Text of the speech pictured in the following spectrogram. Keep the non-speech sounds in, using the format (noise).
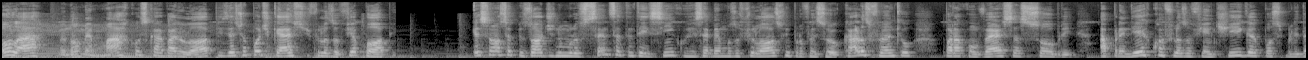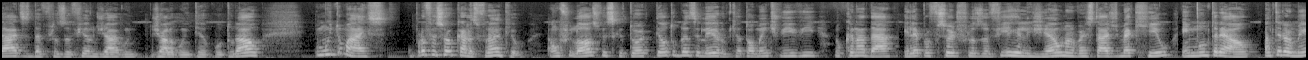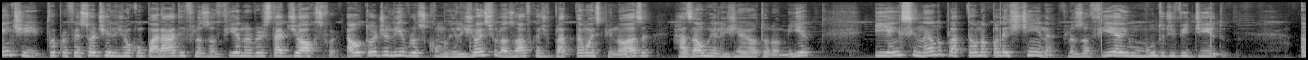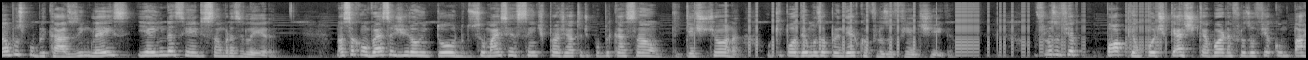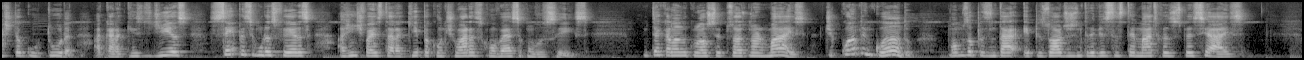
Olá, meu nome é Marcos Carvalho Lopes e este é o podcast Filosofia Pop. Esse é o nosso episódio número 175. Recebemos o filósofo e professor Carlos Frankel para a conversa sobre aprender com a filosofia antiga, possibilidades da filosofia no diálogo intercultural e muito mais. O professor Carlos Frankel é um filósofo e escritor teuto-brasileiro que atualmente vive no Canadá. Ele é professor de filosofia e religião na Universidade de McGill, em Montreal. Anteriormente, foi professor de religião comparada e filosofia na Universidade de Oxford. É autor de livros como Religiões Filosóficas de Platão a Spinoza, Razão, Religião e Autonomia, e Ensinando Platão na Palestina, Filosofia em um Mundo Dividido. Ambos publicados em inglês e ainda sem edição brasileira. Nossa conversa girou em torno do seu mais recente projeto de publicação, que questiona o que podemos aprender com a filosofia antiga. O Filosofia Pop é um podcast que aborda a filosofia como parte da cultura. A cada 15 dias, sempre às segundas-feiras, a gente vai estar aqui para continuar essa conversa com vocês. Intercalando com nossos episódios normais, de quando em quando, vamos apresentar episódios de entrevistas temáticas especiais.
